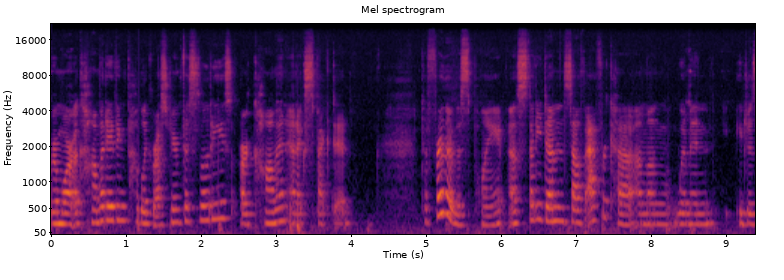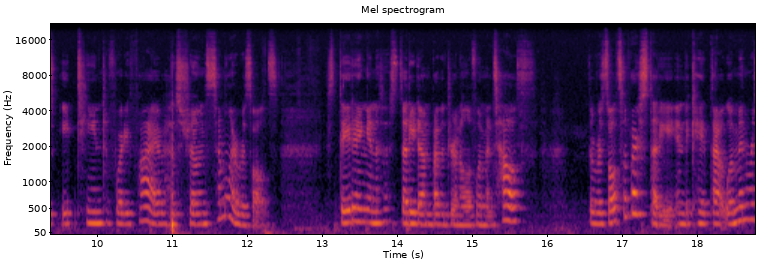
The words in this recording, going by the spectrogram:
where more accommodating public restroom facilities are common and expected to further this point, a study done in South Africa among women ages 18 to 45 has shown similar results. Stating in a study done by the Journal of Women's Health, the results of our study indicate that women re-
